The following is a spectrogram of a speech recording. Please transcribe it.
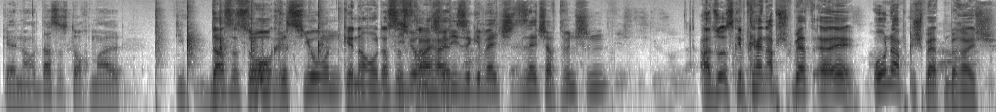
Genau, das ist doch mal die Das ist so. Progression, Genau, das die ist wir uns für Freiheit. diese Gesellschaft wünschen. Also es gibt keinen abgesperrt, äh, ey, ohne abgesperrten Bereich.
